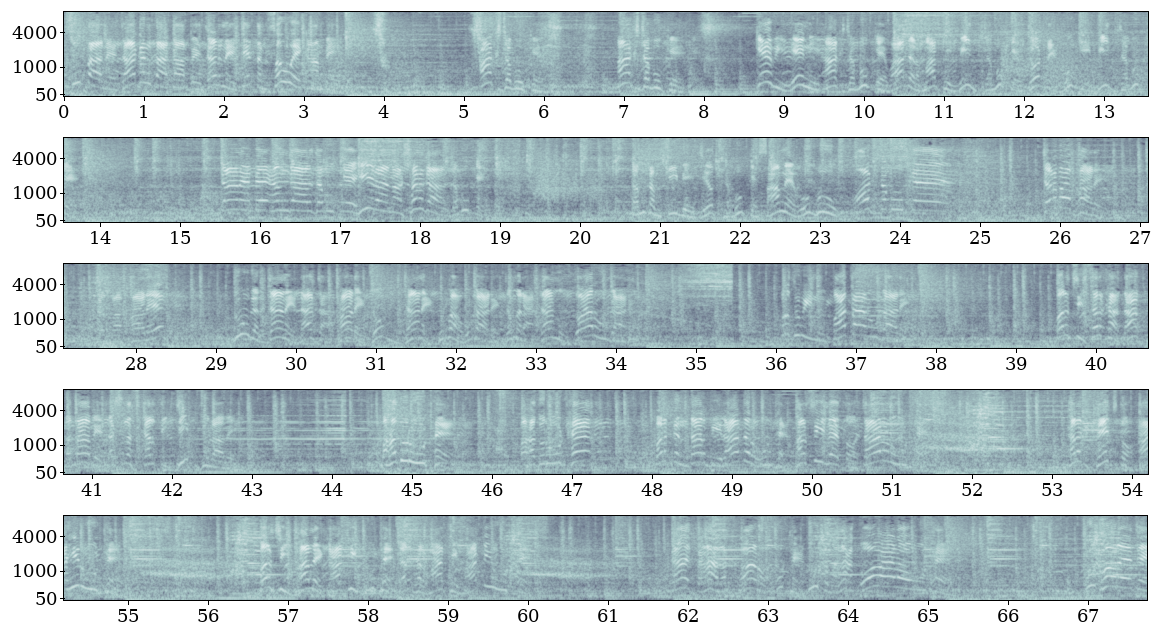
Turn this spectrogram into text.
સૂતાને જાગંતા કાપે જળને ચેતન સૌએ કાપે આંખ જબુકે આંખ જબુકે કેવી એની આંખ જબુકે વાદળ માંથી વીજ જબુકે જોટે ભૂકી વીજ જબુકે જાણે બે અંગાર જબુકે હીરાના શણગાર જબુકે ટમટમ ટીબે જ્યોત જબુકે સામે ઊભું ઓટ જબુકે જડબા ફાળે જડબા ફાળે ડુંગર જાણે ડાચા ફાડે જોગી જાણે ગુફા ઉગાડે, જમરા જાનું દ્વાર ઉગાડે. પૃથ્વીનું પાતાળ ઉગાડે. પરછી સરખા દાંત બતાવે, લસલસ કરતી જીભ ઝુલાવે. બહાદુર ઉઠે બહાદુર ઉઠે. બળકંદાર બિરાદર ઉઠે ફરસી લે તો ચારણ ઉઠે ખડક ખેંચતો આહિર ઉઠે બરસી ભાલે કાઠી ઉઠે ઘરમાંથી માટી ઉઠે ગાય તણા રખવાડો ઉઠે દૂધ મલા ગોવાળો ઉઠે ઊભો રહેજે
